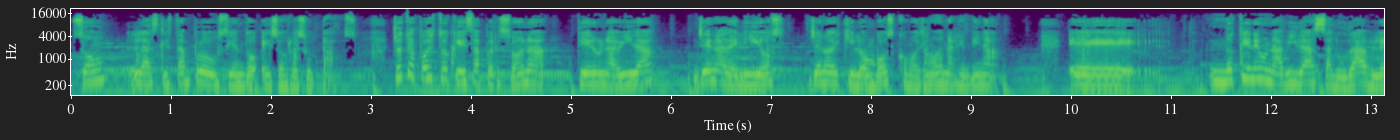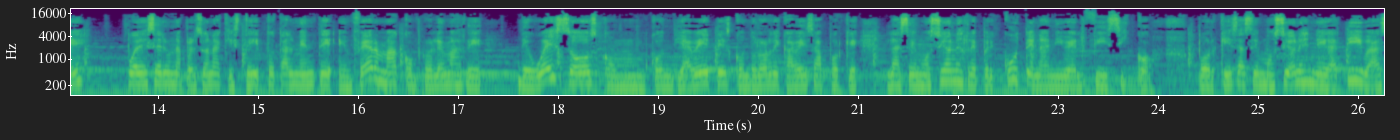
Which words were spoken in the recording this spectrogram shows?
son las que están produciendo esos resultados. Yo te apuesto que esa persona tiene una vida llena de líos, lleno de quilombos, como decimos en Argentina, no tiene una vida saludable, Puede ser una persona que esté totalmente enferma, con problemas de, huesos, con, con, diabetes, con dolor de cabeza, porque las emociones repercuten a nivel físico, porque esas emociones negativas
